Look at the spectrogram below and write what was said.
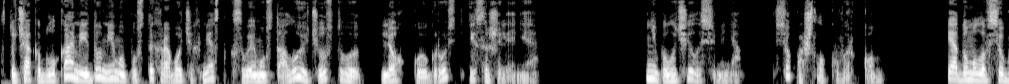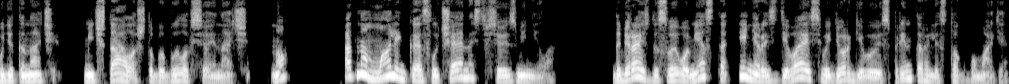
Стуча каблуками, иду мимо пустых рабочих мест к своему столу и чувствую легкую грусть и сожаление. Не получилось у меня. Все пошло кувырком. Я думала, все будет иначе. Мечтала, чтобы было все иначе. Но одна маленькая случайность все изменила. Добираюсь до своего места и, не раздеваясь, выдергиваю из принтера листок бумаги.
